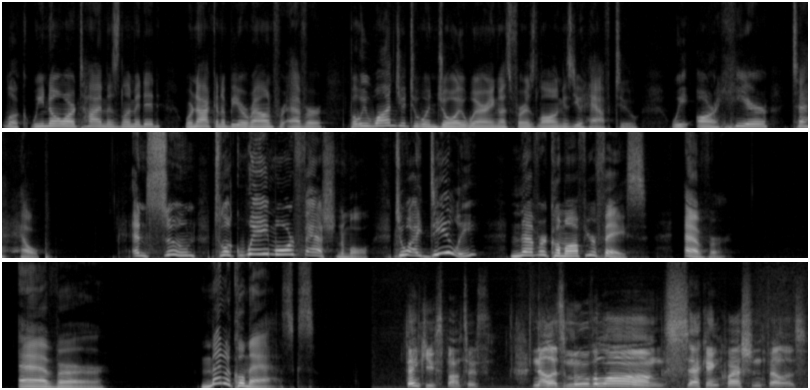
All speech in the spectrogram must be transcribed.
Look, we know our time is limited. We're not going to be around forever, but we want you to enjoy wearing us for as long as you have to. We are here to help. And soon to look way more fashionable, to ideally never come off your face. Ever. Ever. Medical masks. Thank you, sponsors. Now let's move along. Second question, fellas.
